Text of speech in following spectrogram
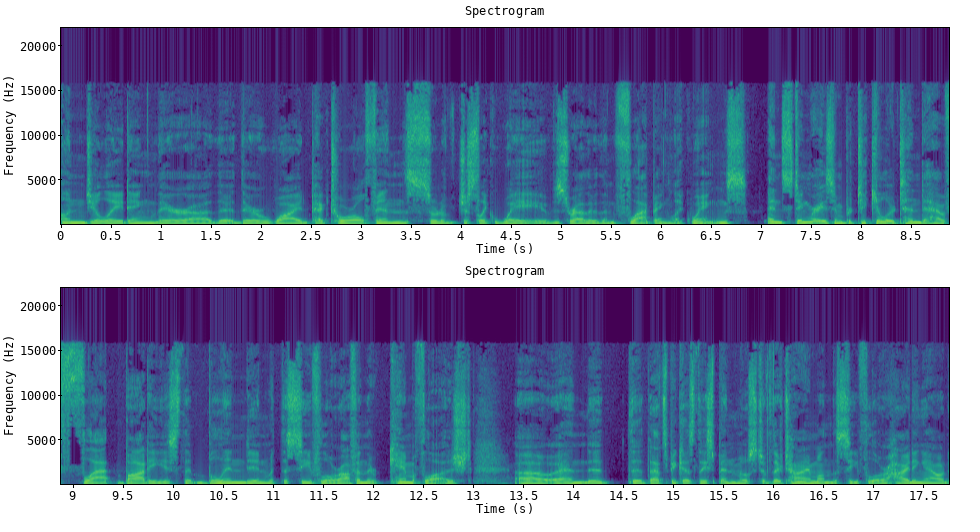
undulating their, uh, their their wide pectoral fins, sort of just like waves, rather than flapping like wings. And stingrays in particular tend to have flat bodies that blend in with the seafloor. Often they're camouflaged, uh, and that's because they spend most of their time on the seafloor, hiding out,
